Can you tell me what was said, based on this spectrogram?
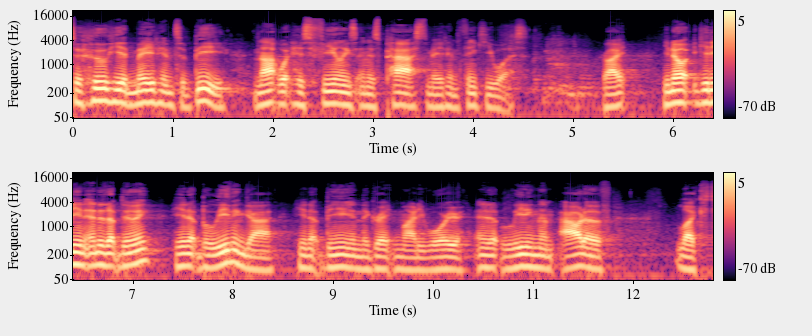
to who He had made him to be, not what his feelings and his past made him think he was, mm-hmm. right? You know what Gideon ended up doing? He ended up believing God. He ended up being the great and mighty warrior, ended up leading them out of like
